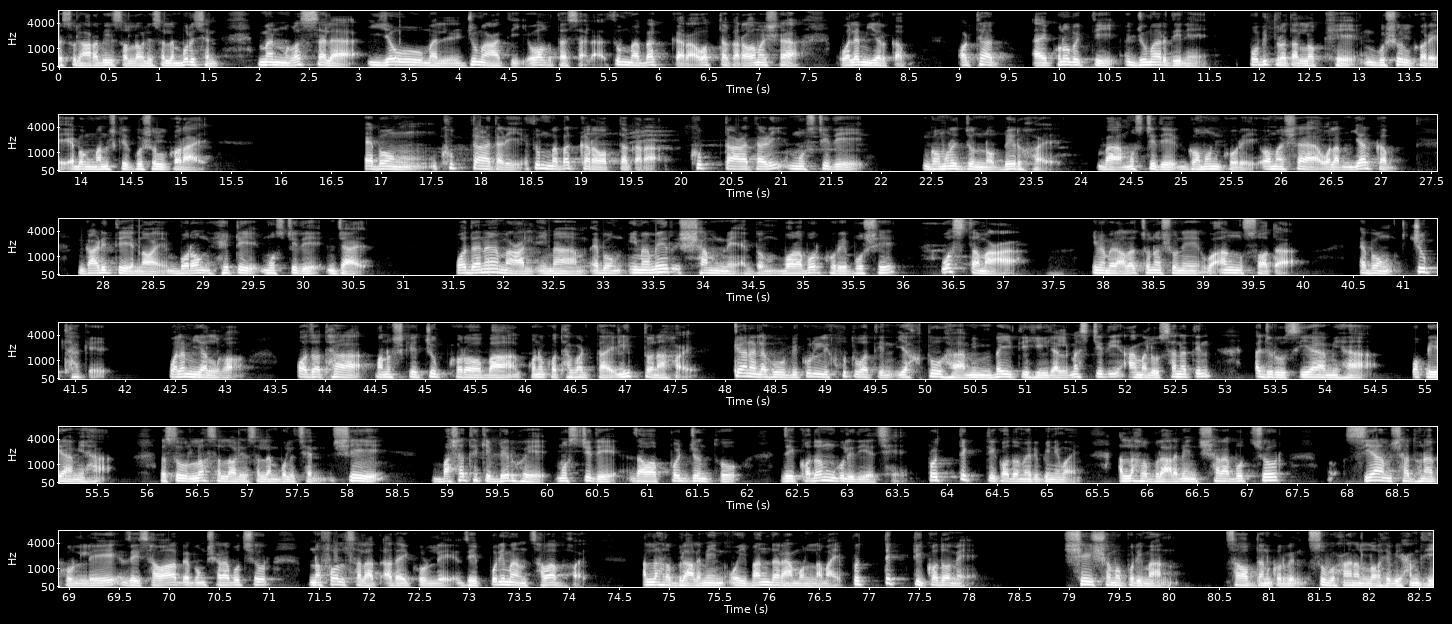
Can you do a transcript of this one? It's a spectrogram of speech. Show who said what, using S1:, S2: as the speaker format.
S1: রসুল আরবি সাল্লাহ সাল্লাম বলেছেন, মান গসালা জুমাতি ওয়াগতাসালা তুম্মা বাক্কারা ওয়াত্তাকারা ওয়ামাশা ওয়ালাম ইয়ারকাব। অর্থাৎ কোনো ব্যক্তি জুমার দিনে পবিত্রতার লক্ষ্যে গোসল করে এবং মানুষকে গোসল করায় এবং খুব তাড়াতাড়ি তুম্মা বাক্কারা ওয়াত্তাকারা খুব তাড়াতাড়ি মসজিদে গমনের জন্য বের হয় বা মসজিদে গমন করে ওমাশা ওয়ালাম ইয়ারকাব। গাড়িতে নয় বরং হেঁটে মসজিদে যায় ওদানা মাল ইমাম এবং ইমামের সামনে একদম বরাবর করে বসে ওয়াস্তামা ইমামের আলোচনা শুনে ও আং সতা এবং চুপ থাকে ওয়ালাম ইয়ালগা অযথা মানুষকে চুপ করো বা কোনো কথাবার্তায় লিপ্ত না হয় كان له بكل خطوة يخطوها من بيته إلى المسجد عمل سنة أجر صيامها وقيامها রসুল্লাহ সাল্লাহ আলি সাল্লাম বলেছেন, সে বাসা থেকে বের হয়ে মসজিদে যাওয়া পর্যন্ত যে কদমগুলি দিয়েছে, প্রত্যেকটি কদমের বিনিময়ে আল্লাহ রবুল আলমিন সারা বৎসর সিয়াম সাধনা করলে, যে সওয়াব এবং সারা বৎসর নফল সালাত আদায় করলে যে পরিমাণ সওয়াব হয়, আল্লাহ রবুল আলমিন ওই বান্দার আমল নামায় প্রত্যেকটি কদমে সেই সমপরিমাণ সওয়াব দান করবেন। সুবহান আল্লাহ বিহামদি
